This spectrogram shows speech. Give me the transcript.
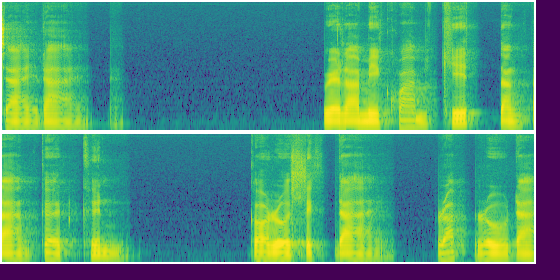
ใจได้เวลามีความคิดต่างๆเกิดขึ้น ก็รู้สึกได้ รับรู้ได้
